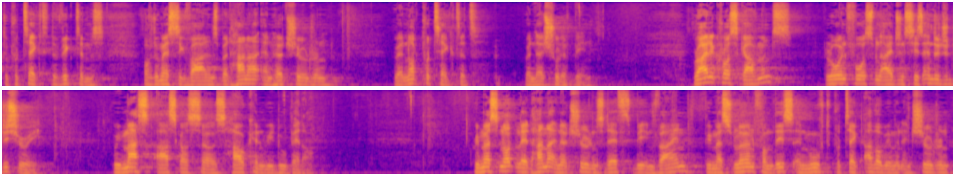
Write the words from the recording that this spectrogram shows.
to protect the victims of domestic violence, but Hannah and her children were not protected when they should have been. Right across governments, law enforcement agencies and the judiciary, we must ask ourselves, how can we do better? We must not let Hannah and her children's deaths be in vain. We must learn from this and move to protect other women and children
